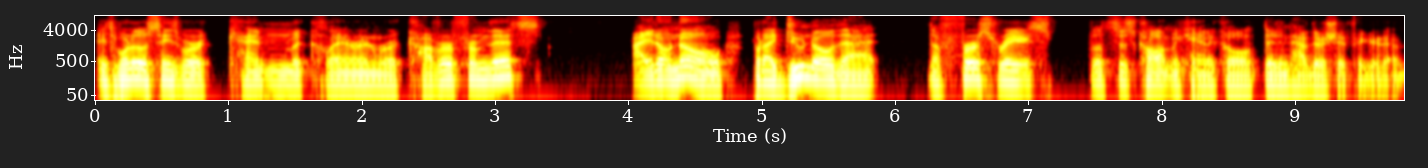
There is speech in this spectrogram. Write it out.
it's one of those things where can McLaren recover from this? I don't know, but I do know that the first race, let's just call it mechanical, they didn't have their shit figured out.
